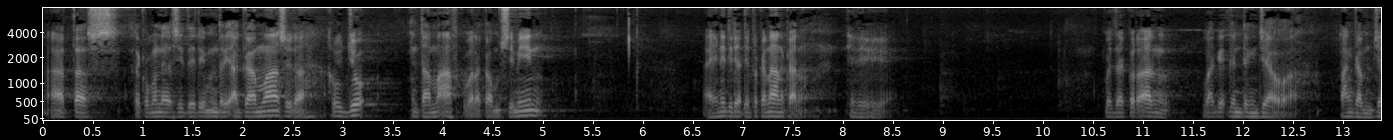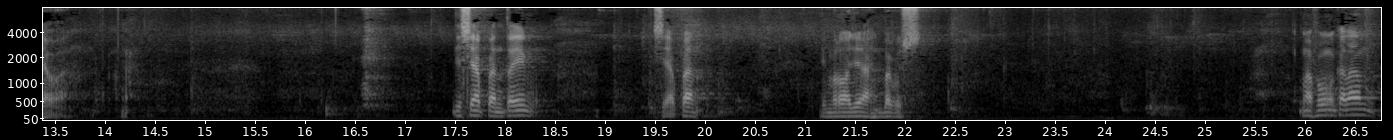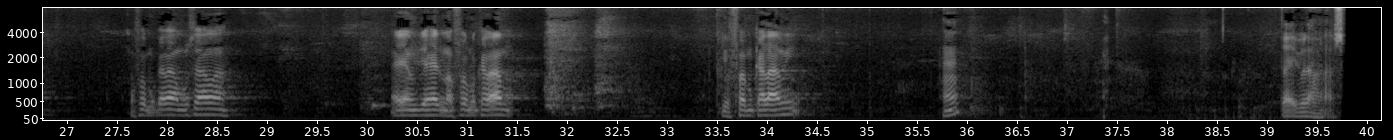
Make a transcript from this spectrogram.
atas rekomendasi dari Menteri Agama sudah rujuk minta maaf kepada kaum muslimin. Nah, ini tidak diperkenankan. Jadi baca Quran pakai gending Jawa, langgam Jawa. Nah. Disiapkan, tapi disiapkan dimerajah bagus. Mafhum kalam mafhum kalam musama ayam jahil mafhum kalam Yufam kalami ha طيب bilang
